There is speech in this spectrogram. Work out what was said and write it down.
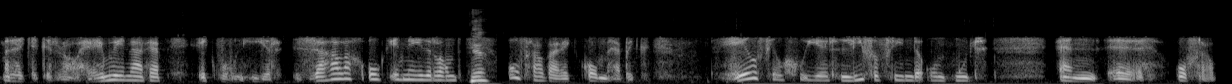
Maar dat ik er nou heimwee naar heb. Ik woon hier zalig ook in Nederland. Ja. Overal waar ik kom heb ik heel veel goede, lieve vrienden ontmoet. En eh, overal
